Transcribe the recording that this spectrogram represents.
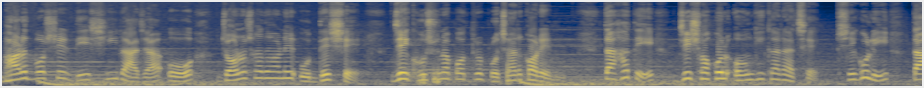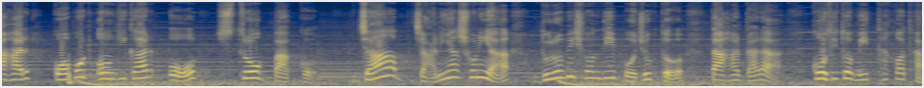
ভারতবর্ষের দেশি রাজা ও জনসাধারণের উদ্দেশ্যে যে ঘোষণাপত্র প্রচার করেন, তাহাতে যে সকল অঙ্গীকার আছে, সেগুলি তাহার কপট অঙ্গীকার ও স্ত্রোক বাক্য। যা জানিয়া শুনিয়া দুরভিসন্ধি প্রযুক্ত তাহার দ্বারা কথিত মিথ্যা কথা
